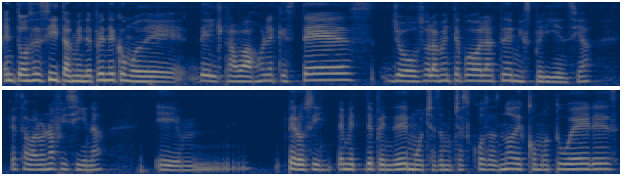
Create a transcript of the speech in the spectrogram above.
Entonces sí, también depende como de, del trabajo en el que estés. Yo solamente puedo hablarte de mi experiencia, que estaba en una oficina. Em, pero sí, depende de muchas, de muchas cosas, ¿no? De cómo tú eres,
